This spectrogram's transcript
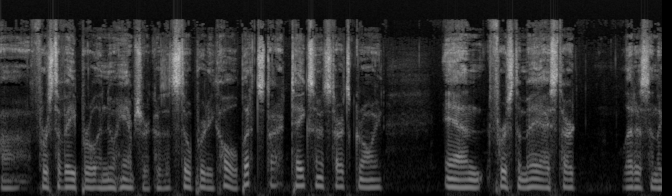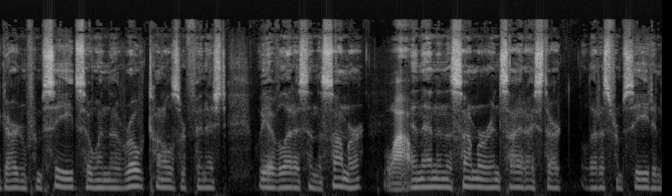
uh, first of April in New Hampshire because it's still pretty cold. But it start, takes and it starts growing. And first of May, I start lettuce in the garden from seed. So when the row tunnels are finished, we have lettuce in the summer. Wow. And then in the summer, inside, I start lettuce from seed and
